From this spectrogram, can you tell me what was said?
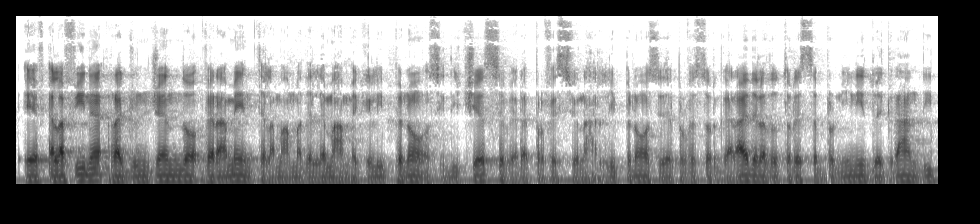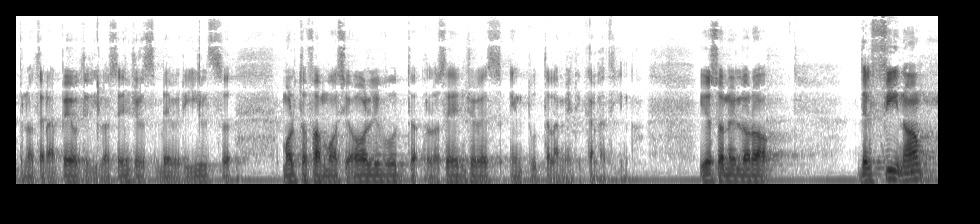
e alla fine raggiungendo veramente la mamma delle mamme che è l'ipnosi DCS vera e professionale, l'ipnosi del professor Garay e della dottoressa Bronini, due grandi ipnoterapeuti di Los Angeles, Beverly Hills, molto famosi a Hollywood, a Los Angeles e in tutta l'America Latina. Io sono il loro Delfino,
